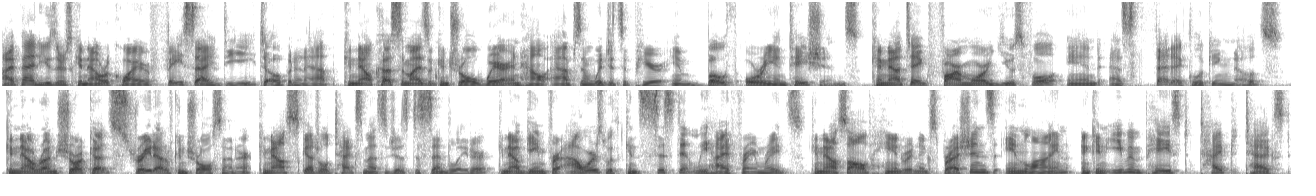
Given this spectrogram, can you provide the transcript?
iPad users can now require Face ID to open an app, can now customize and control where and how apps and widgets appear in both orientations, can now take far more useful and aesthetic looking notes, can now run shortcuts straight out of Control Center, can now schedule text messages to send later, can now game for hours with consistently high frame rates, can now solve handwritten expressions in line, and can even paste typed text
